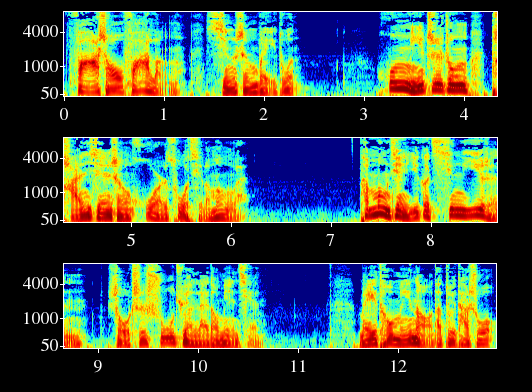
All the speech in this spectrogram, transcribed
发烧发冷，形神萎顿。昏迷之中，谭先生忽而做起了梦来。他梦见一个青衣人手持书卷来到面前，没头没脑的对他说：“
